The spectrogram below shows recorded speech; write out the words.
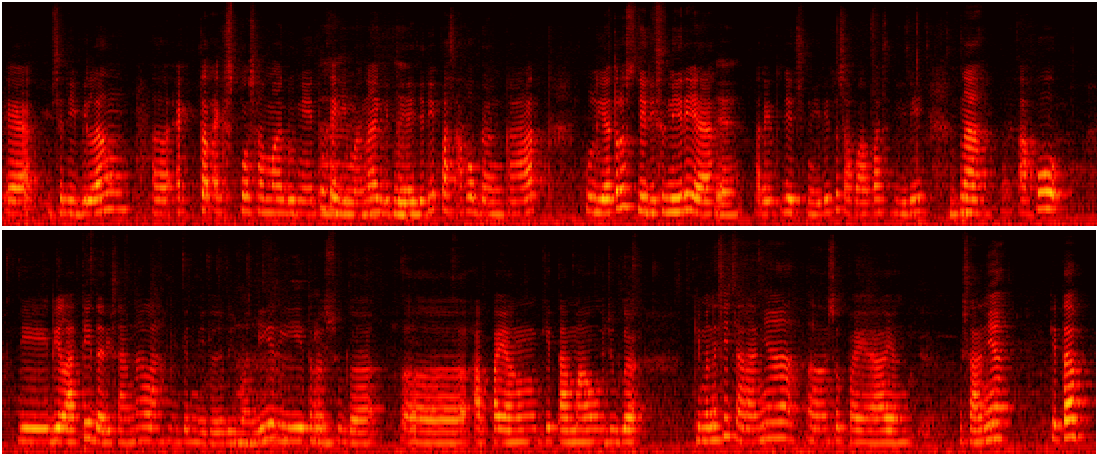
kayak bisa dibilang uh, terekspos sama dunia itu kayak gimana gitu ya hmm. jadi pas aku berangkat kuliah terus jadi sendiri ya yeah. hari itu jadi sendiri terus apa apa sendiri hmm. nah aku di, dilatih dari sana lah mungkin jadi lebih mandiri hmm. terus juga uh, apa yang kita mau juga gimana sih caranya uh, supaya yang misalnya kita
